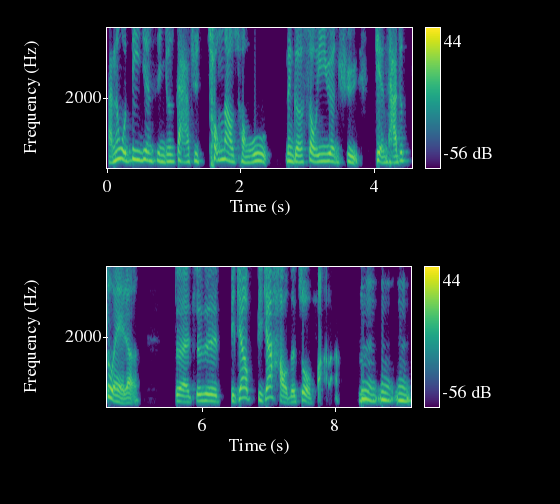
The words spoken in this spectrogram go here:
反正我第一件事情就是带它去冲到宠物。那个兽医院去检查就对了，对，就是比较比较好的做法了。嗯嗯嗯。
